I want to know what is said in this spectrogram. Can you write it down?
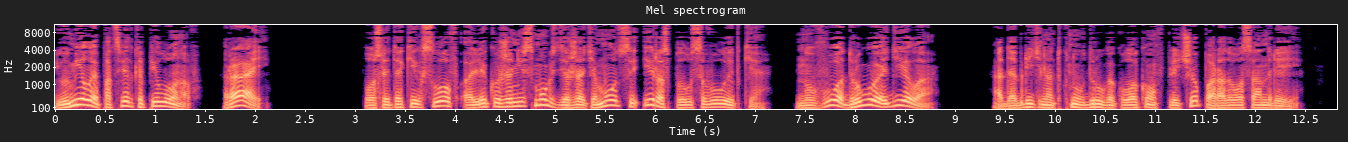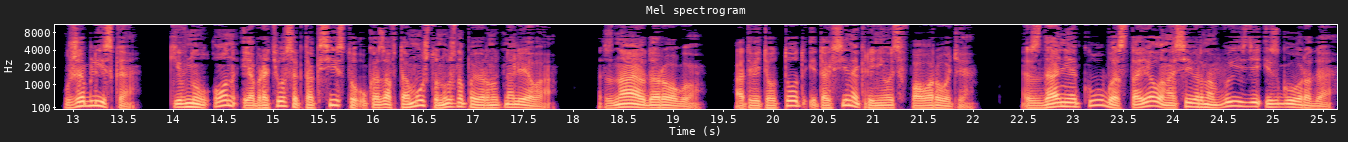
и умелая подсветка пилонов. Рай! После таких слов Олег уже не смог сдержать эмоции и расплылся в улыбке. «Ну вот, другое дело!» Одобрительно ткнув друга кулаком в плечо, порадовался Андрей. «Уже близко!» Кивнул он и обратился к таксисту, указав тому, что нужно повернуть налево. «Знаю дорогу», ответил тот, и такси накренилось в повороте. Здание клуба стояло на северном выезде из города.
